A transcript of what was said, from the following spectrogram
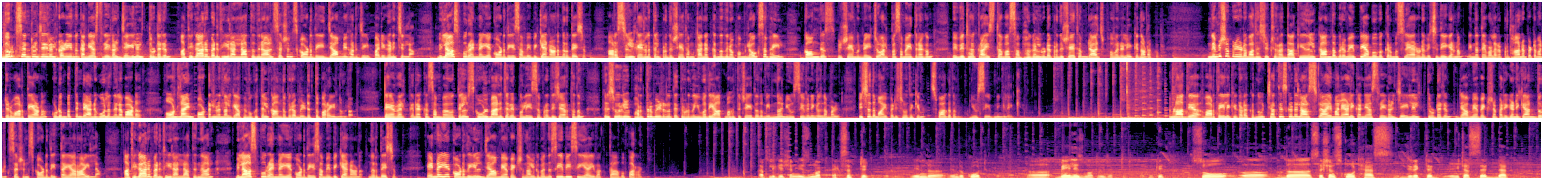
Durg central ജയിലിൽ കഴിയുന്ന കന്യാസ്ത്രീകൾ ജയിലിൽ തുടരും. അധികാരപരിധിയിലല്ലാത്തതിനാൽ സെഷൻസ് കോടതി ജാമ്യ ഹർജി പരിഗണിച്ചില്ല. ബിലാസ്പൂർ എൻ ഐ എ കോടതിയെ സമീപിക്കാനാണ് നിർദ്ദേശം. അറസ്റ്റിൽ കേരളത്തിൽ പ്രതിഷേധം കനക്കുന്നതിനൊപ്പം ലോക്സഭയിൽ കോൺഗ്രസ് വിഷയം ഉന്നയിച്ചു. അല്പസമയത്തിനകം വിവിധ ക്രൈസ്തവ സഭകളുടെ പ്രതിഷേധം രാജ്ഭവനിലേക്ക് നടക്കും. നിമിഷപ്രിയയുടെ വധശിക്ഷ റദ്ദാക്കിയതിൽ കാന്തപുരം എ പി അബൂബക്കർ മുസ്ലിയാരുടെ വിശദീകരണം. ഇന്നത്തെ വളരെ പ്രധാനപ്പെട്ട മറ്റൊരു വാർത്തയാണ്. കുടുംബത്തിന്റെ അനുകൂല നിലപാട് ഓൺലൈൻ പോർട്ടലിന് നൽകിയ അഭിമുഖത്തിൽ കാന്തപുരം എടുത്തു പറയുന്നുണ്ട്. തേവൽക്കരക്ക സംഭവത്തിൽ സ്കൂൾ മാനേജറെ പോലീസ് പ്രതി ചേർത്തതും തൃശൂരിൽ ഭർത്തൃപീഡനത്തെ തുടർന്ന് യുവതി ആത്മഹത്യ ചെയ്തതും ഇന്ന് ന്യൂസ് ഈവനിംഗിൽ നമ്മൾ വിശദമായി പരിശോധിക്കും. സ്വാഗതം ന്യൂസ് ഈവനിംഗിലേക്ക്. നമ്മൾ ആദ്യ വാർത്തയിലേക്ക് കടക്കുന്നു. ഛത്തീസ്ഗഡിൽ അറസ്റ്റിലായ മലയാളി കന്യാസ്ത്രീകൾ ജയിലിൽ തുടരും. ജാമ്യാപേക്ഷ പരിഗണിക്കാൻ ദുർഗ് സെഷൻസ് കോടതി തയ്യാറായില്ല. അധികാരപരിധിയിലല്ലാത്തതിനാൽ ബിലാസ്പൂർ എൻ ഐ എ കോടതിയെ സമീപിക്കാനാണ് നിർദ്ദേശം. എൻ ഐ എ കോടതിയിൽ ജാമ്യാപേക്ഷ നൽകുമെന്ന് സി ബി സി ഐ വക്താവ് പറഞ്ഞു. Application is not accepted in the in the court. Uh, bail is not rejected. Okay? So uh, the sessions court has directed it has said that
